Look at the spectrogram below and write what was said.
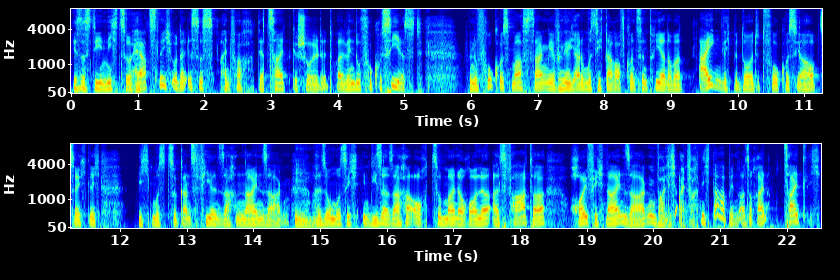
Ist es die nicht so herzlich oder ist es einfach der Zeit geschuldet? Weil wenn du fokussierst, wenn du Fokus machst, sagen wir, ja, du musst dich darauf konzentrieren, aber eigentlich bedeutet Fokus ja hauptsächlich, ich muss zu ganz vielen Sachen Nein sagen. Mhm. Also muss ich in dieser Sache auch zu meiner Rolle als Vater häufig Nein sagen, weil ich einfach nicht da bin, also rein zeitlich.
